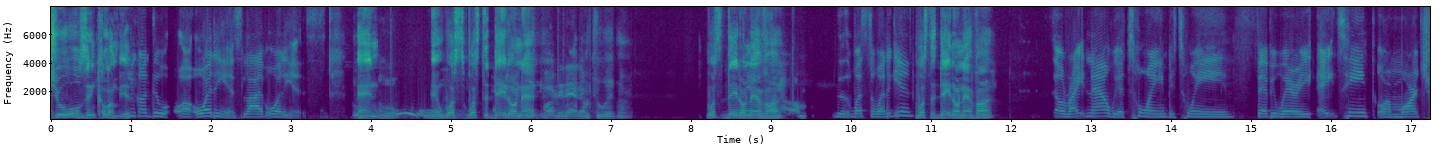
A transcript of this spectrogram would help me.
Jules in Columbia, You're gonna do uh, audience, live audience. and and what's what's the date on that? Part of that, I'm too ignorant. What's the date on that, Von? What's the what again? What's the date on that, Von? So right now we are toying between February 18th or March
